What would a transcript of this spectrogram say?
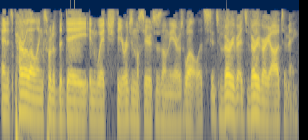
and it's paralleling sort of the day in which the original series was on the air as well. It's it's very very- it's very very odd to me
